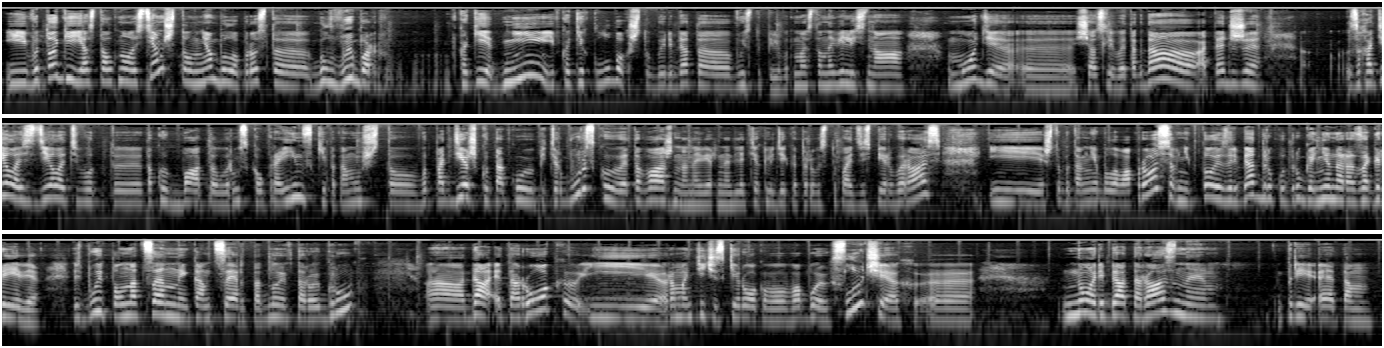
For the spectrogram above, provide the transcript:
И в итоге я столкнулась с тем, что у меня было просто был выбор, какие дни и в каких клубах, чтобы ребята выступили. Вот мы остановились на моде э, счастливой. Тогда, опять же, захотелось сделать вот э, такой батл русско-украинский, потому что вот поддержку такую петербургскую, это важно, наверное, для тех людей, которые выступают здесь первый раз, и чтобы там не было вопросов, никто из ребят друг у друга не на разогреве. То есть будет полноценный концерт одной и второй групп, а, да, это рок и романтический рок в, в обоих случаях, э, но ребята разные при этом.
